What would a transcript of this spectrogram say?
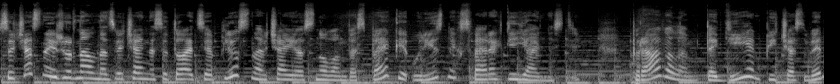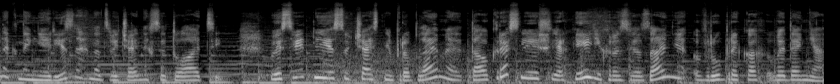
Сучасний журнал Надзвичайна ситуація Плюс навчає основам безпеки у різних сферах діяльності, правилам та діям під час виникнення різних надзвичайних ситуацій, висвітлює сучасні проблеми та окреслює шляхи їх розв'язання в рубриках видання:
